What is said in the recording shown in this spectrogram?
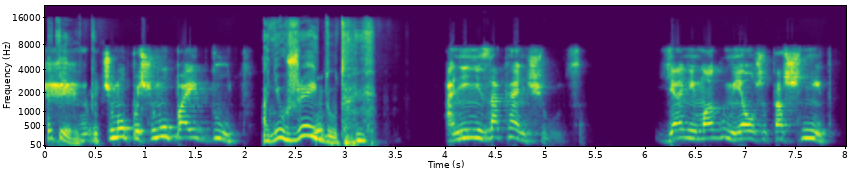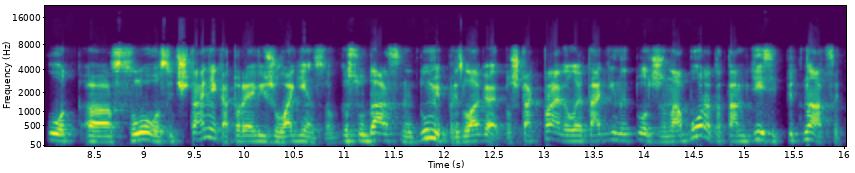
Какие? Почему, почему пойдут? Они уже ну, идут. Они не заканчиваются. Я не могу, меня уже тошнит от э, словосочетания, которое я вижу в агентствах. В Государственной Думе предлагают, потому что, как правило, это один и тот же набор, это там 10-15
